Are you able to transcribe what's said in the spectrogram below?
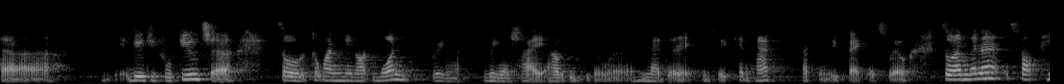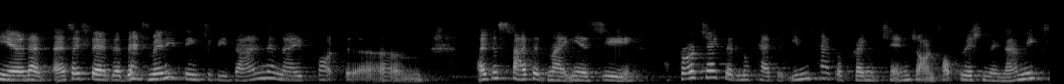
uh, beautiful future so so one may not want to bring bring a child out into the world in that direction so it can have such an effect as well so i'm going to stop here that as i said that there's many things to be done and i thought um, i just started my ERC project that look at the impact of climate change on population dynamics,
